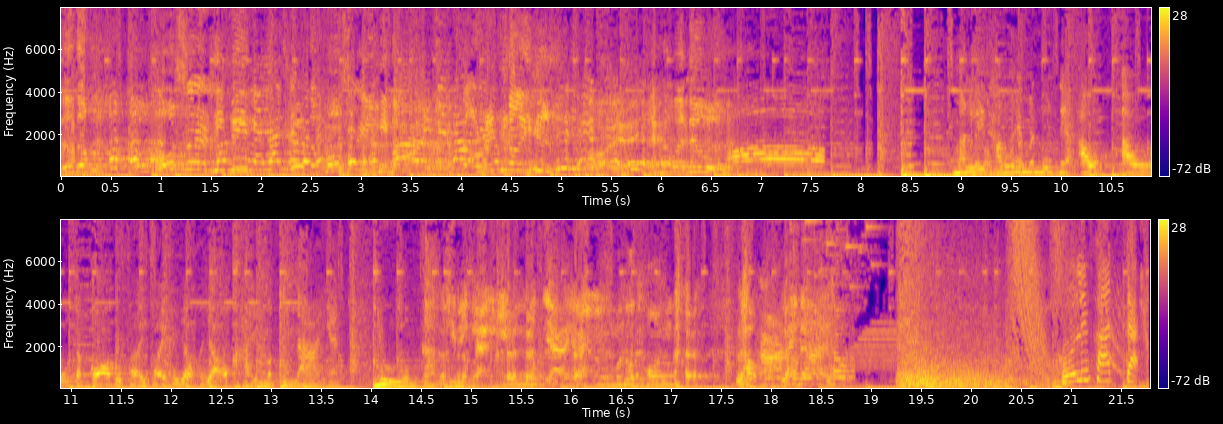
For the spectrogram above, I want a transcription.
ดูตรงโปสเตอร์ที่มีดูโปสเตอร์อยู่ที่บ้านออริจินอลอยู่มาดู มันเลยทำให้มนุษย์เนี่ยเอาเอาตะกร้อไปฝอยฝอยๆเขย่าเขย่าเอาไข่มากินได้ไง อยู่รวมกันกินอีกแล้วกินทุกอย่างแล้วมนุษย์ทนเราหารายได้เราภูริพัฒน์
